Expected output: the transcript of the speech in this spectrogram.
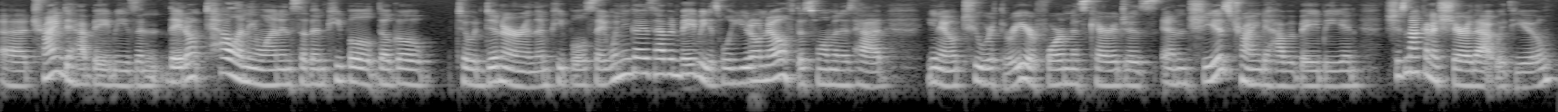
uh, trying to have babies and they don't tell anyone. And so then people, they'll go to a dinner and then people say when you guys having babies? Well you don't know if this woman has had you know two or three or four miscarriages and she is trying to have a baby and she's not going to share that with you.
